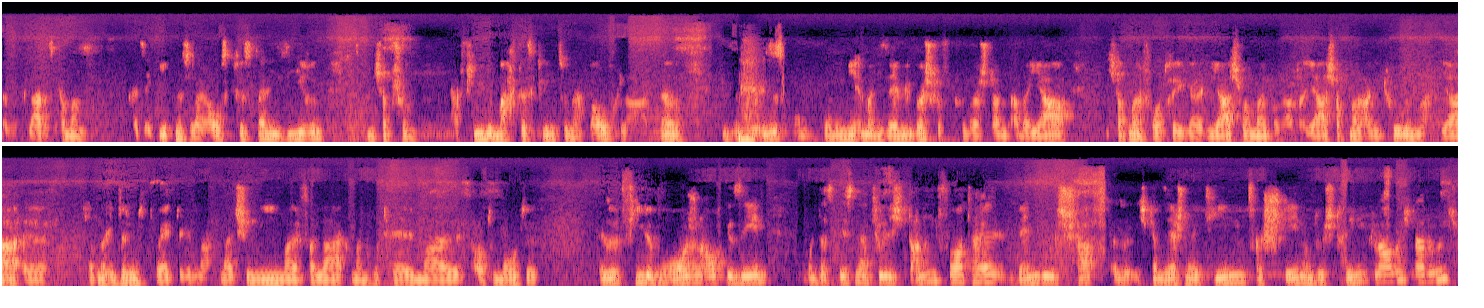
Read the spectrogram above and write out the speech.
Also klar, das kann man als Ergebnisse da rauskristallisieren. Ich habe schon ja, viel gemacht, das klingt so nach Bauchladen. Ne? So ist es weil mir immer dieselbe Überschrift drüber stand. Aber ja, ich habe mal Vorträge gehalten, ja, ich war mal Berater, ja, ich habe mal Agentur gemacht, ja, äh, ich habe mal Interimsprojekte gemacht, mal Chemie, mal Verlag, mal Hotel, mal Automotive. Also viele Branchen auch gesehen. Und das ist natürlich dann ein Vorteil, wenn du es schaffst. Also ich kann sehr schnell Themen verstehen und durchdringen, glaube ich, dadurch.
